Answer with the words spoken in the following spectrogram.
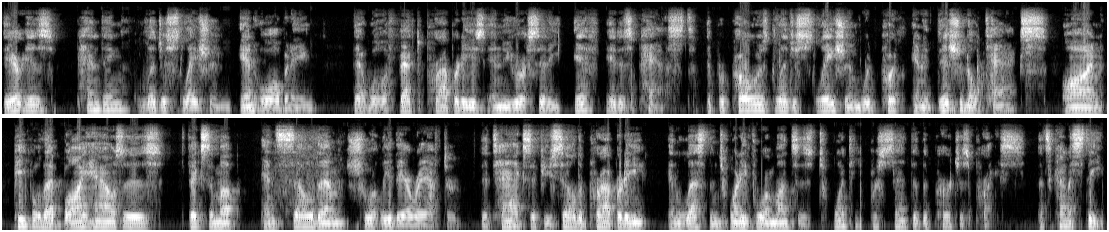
There is pending legislation in Albany that will affect properties in New York City if it is passed. The proposed legislation would put an additional tax on people that buy houses, fix them up, and sell them shortly thereafter. The tax, if you sell the property in less than 24 months, is 20% of the purchase price. That's kind of steep.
